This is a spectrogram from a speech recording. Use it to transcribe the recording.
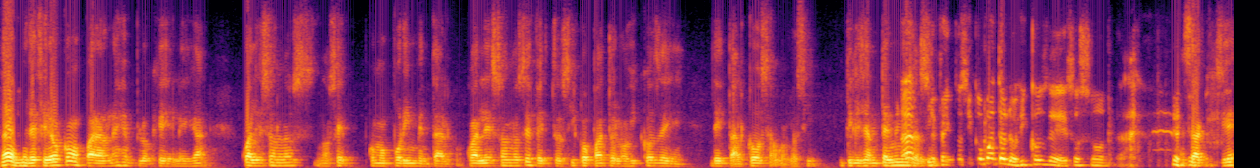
No, me refiero como para un ejemplo que le digan cuáles son los, no sé, como por inventar, cuáles son los efectos psicopatológicos de, de tal cosa o algo así. Utilizan términos ah, así. Los efectos psicopatológicos de esos son. Exacto, ¿sí?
